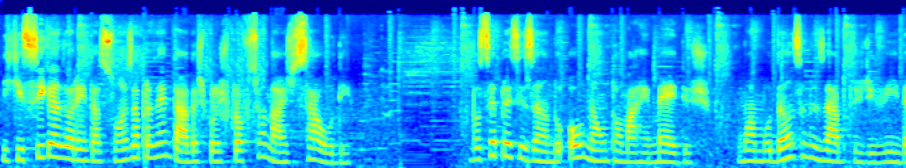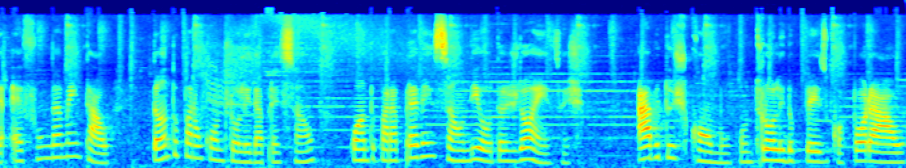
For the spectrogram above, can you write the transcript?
e que siga as orientações apresentadas pelos profissionais de saúde. Você precisando ou não tomar remédios, uma mudança nos hábitos de vida é fundamental tanto para o controle da pressão quanto para a prevenção de outras doenças. Hábitos como controle do peso corporal,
